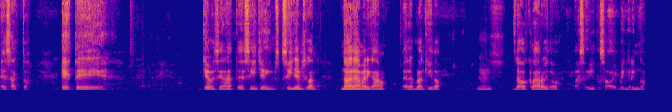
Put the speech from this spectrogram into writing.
Exacto. Este. ¿Qué mencionaste? Sí, James. Sí, James Gunn. No, él es americano. Él es blanquito. De ojos claros y todo. Así, tú sabes, bien gringo.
